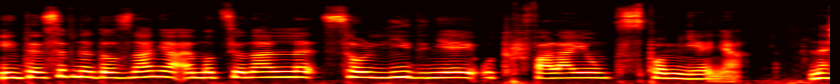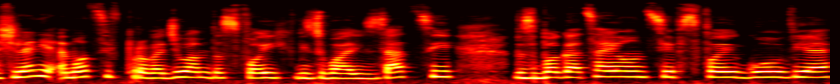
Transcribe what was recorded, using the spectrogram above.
Intensywne doznania emocjonalne solidniej utrwalają wspomnienia. Nasilenie emocji wprowadziłam do swoich wizualizacji, wzbogacając je w swojej głowie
